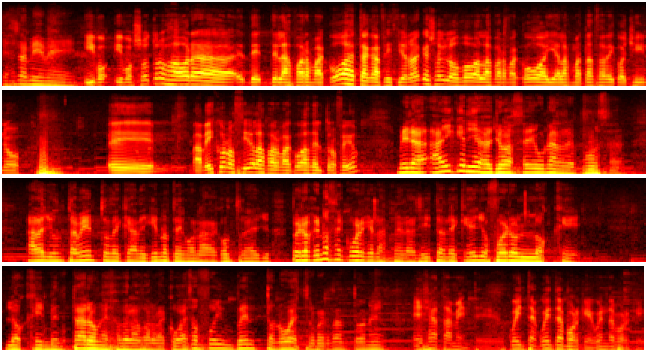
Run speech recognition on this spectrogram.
Eso también me. ¿Y, vo- y vosotros ahora, de, de las barbacoas, tan aficionados que sois los dos a las barbacoas y a las matanzas de cochino, eh, ¿habéis conocido las barbacoas del trofeo? Mira, ahí quería yo hacer una repulsa al ayuntamiento de Cádiz, que no tengo nada contra ellos, pero que no se cuelguen las medallitas de que ellos fueron los que los que inventaron eso de las barbacoas. Eso fue invento nuestro, ¿verdad, Antonio? Exactamente. Cuenta, cuenta por qué, cuenta por qué.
